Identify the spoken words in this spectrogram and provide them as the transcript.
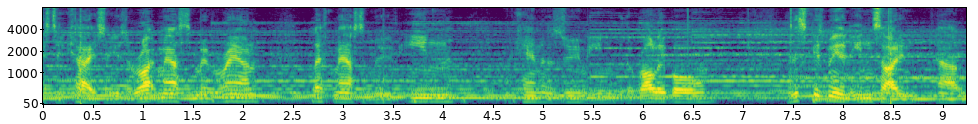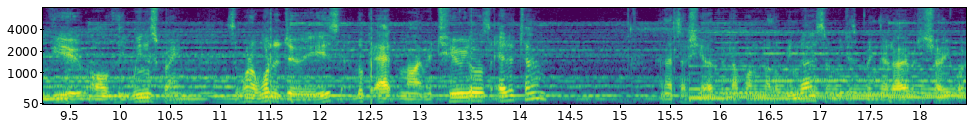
SDK so use the right mouse to move around left mouse to move in. I can zoom in volleyball. And this gives me an inside uh, view of the windscreen. So what I want to do is look at my materials editor and that's actually opened up on another window so let me just bring that over to show you what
